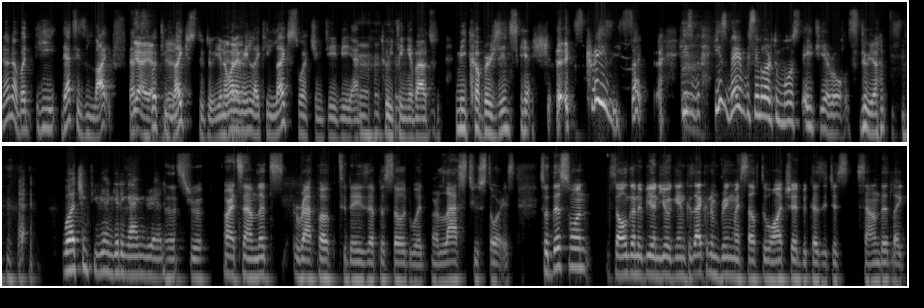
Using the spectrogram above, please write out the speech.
no no but he that's his life. That's yeah, yeah, what he yeah. likes to do. You know what i mean? like he likes watching tv and tweeting about mika shit. it's crazy. So he's he's very similar to most eight year olds to be honest. Watching tv and getting angry at that's true. All right sam let's wrap up today's episode with our last two stories. So this one it's all going to be on you again because i couldn't bring myself to watch it because it just sounded like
